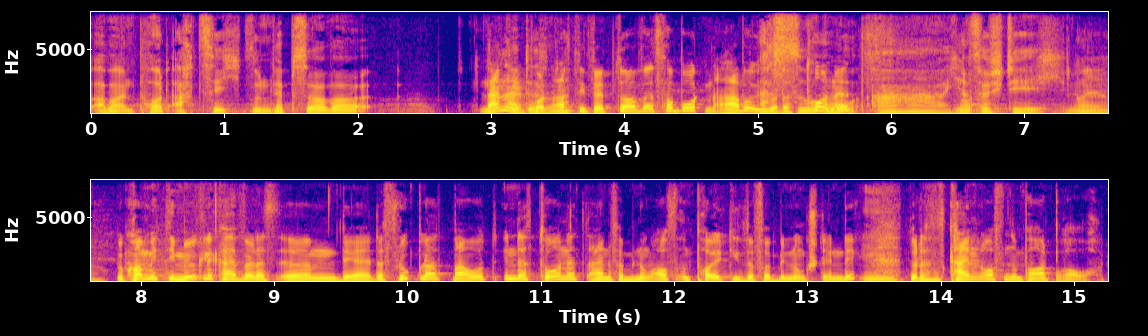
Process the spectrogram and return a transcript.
aber an Port 80, so ein Webserver, Nein, nein, Port 80 Webserver ist verboten, aber über das Tornetz Ah, jetzt verstehe ich. Naja. bekomme ich die Möglichkeit, weil das, ähm, der, das Flugblatt baut in das Tornetz eine Verbindung auf und pollt diese Verbindung ständig, sodass es keinen offenen Port braucht.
